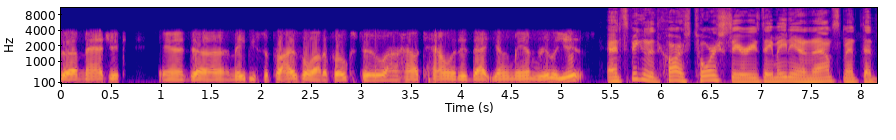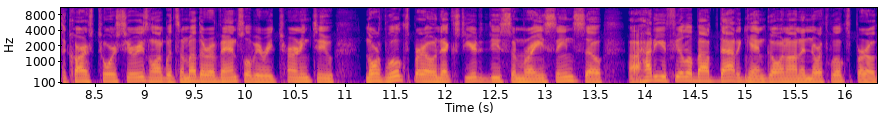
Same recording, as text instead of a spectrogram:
uh, magic and uh, maybe surprise a lot of folks to uh, how talented that young man really is. And speaking of the Cars Tour Series, they made an announcement that the Cars Tour Series, along with some other events, will be returning to North Wilkesboro next year to do some racing. So, uh, how do you feel about that again going on in North Wilkesboro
